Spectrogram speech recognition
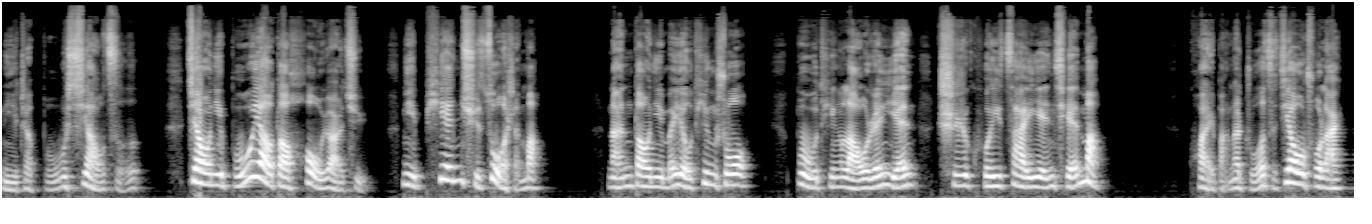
你这不孝子，叫你不要到后院去，你偏去做什么？难道你没有听说不听老人言，吃亏在眼前吗？快把那镯子交出来，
